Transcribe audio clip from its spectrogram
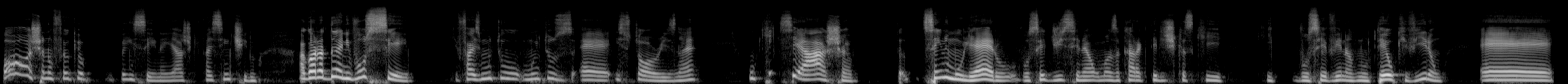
Poxa, não foi o que eu pensei, né? E acho que faz sentido. Agora, Dani, você, que faz muito, muitos é, stories, né? O que, que você acha, sendo mulher, você disse, né, algumas características que, que você vê no teu, que viram, é,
